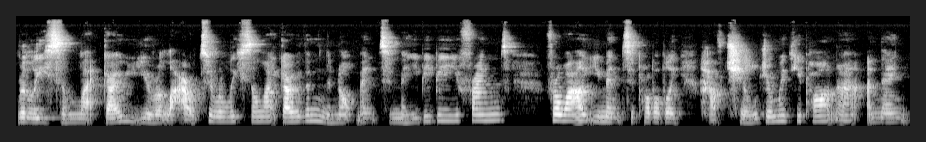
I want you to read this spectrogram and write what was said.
release and let go. You're allowed to release and let go of them. They're not meant to maybe be your friend for a while. You're meant to probably have children with your partner, and then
